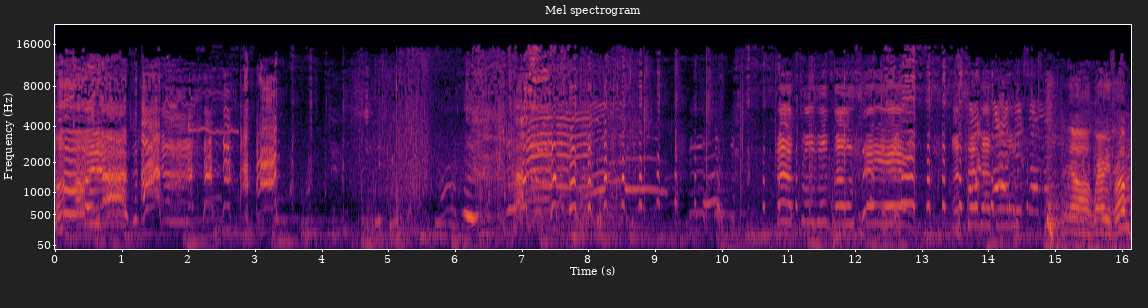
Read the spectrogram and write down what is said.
Oh, yeah! Uh, where are you from?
